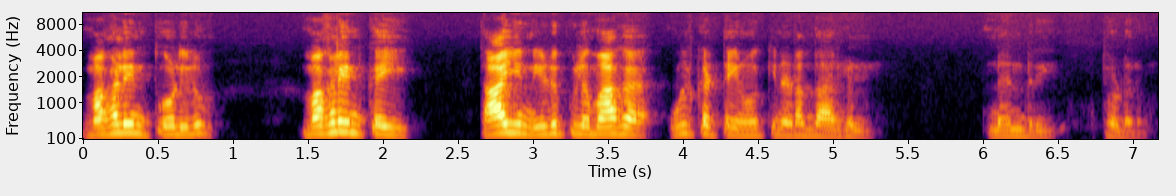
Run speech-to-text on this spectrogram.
மகளின் தோளிலும் மகளின் கை தாயின் இடுப்பிலுமாக உள்கட்டை நோக்கி நடந்தார்கள். நன்றி தொடரும்.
